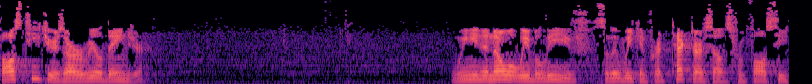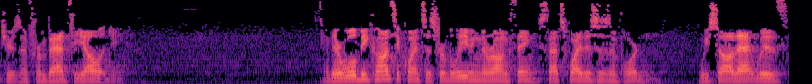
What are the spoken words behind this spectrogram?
false teachers are a real danger. We need to know what we believe so that we can protect ourselves from false teachers and from bad theology. There will be consequences for believing the wrong things. That's why this is important. We saw that with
